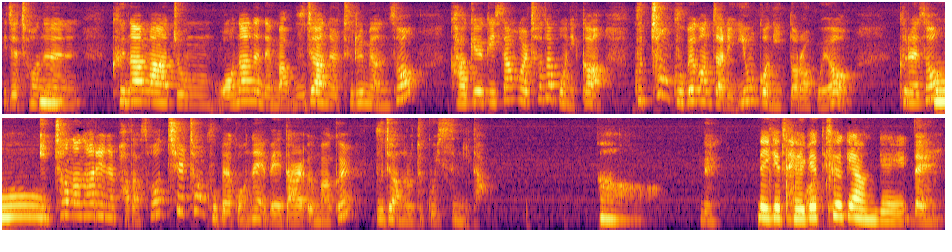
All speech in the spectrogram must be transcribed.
이제 저는 그나마 좀 원하는 음악 무제한을 들으면서 가격이 싼 걸 찾아보니까 9,900원짜리 이용권이 있더라고요. 그래서 오, 2,000원 할인을 받아서 7,900원에 매달 음악을 무제한으로 듣고 있습니다. 아. 네. 근데 이게 되게. 특이한 게 네.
